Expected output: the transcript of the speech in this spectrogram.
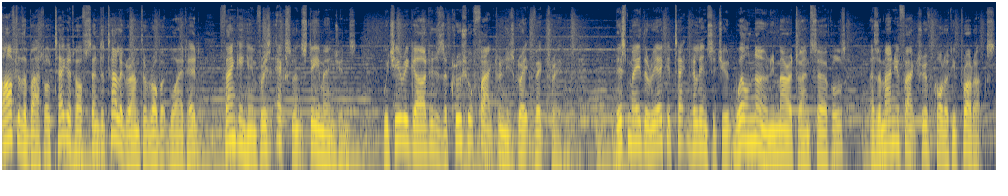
After the battle, Tegethoff sent a telegram to Robert Whitehead thanking him for his excellent steam engines, which he regarded as a crucial factor in his great victory. This made the Rijeka Technical Institute well known in maritime circles as a manufacturer of quality products,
